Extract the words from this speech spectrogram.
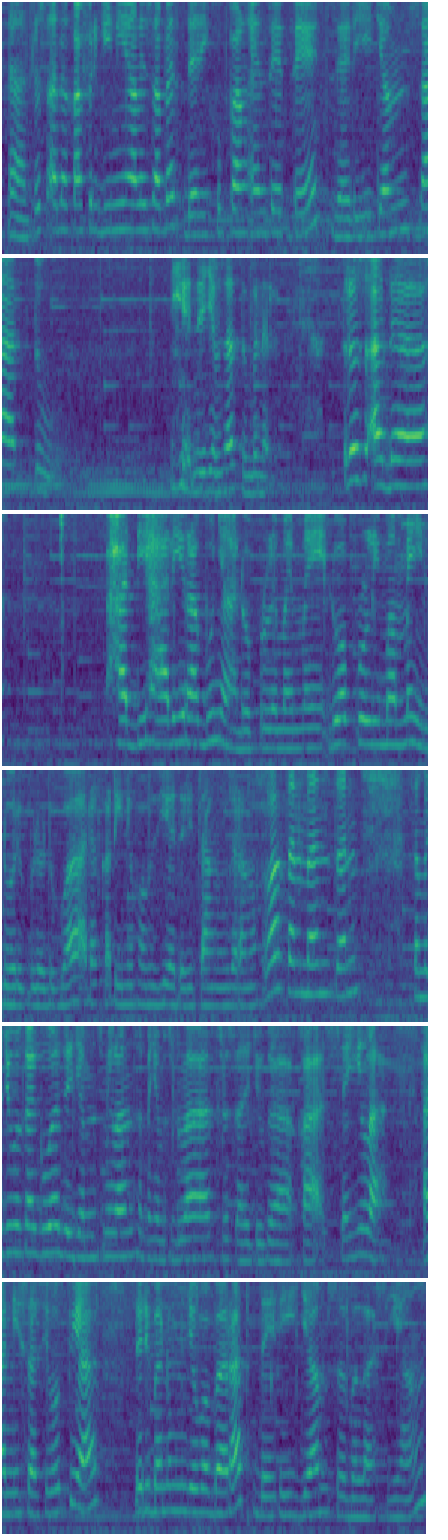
Nah, terus ada Kak Virginia Elizabeth dari Kupang NTT dari jam 1. Iya, dari jam 1 bener. Terus ada di hari Rabunya 25 Mei 25 Mei 2022 ada Kak Dini Fauzia dari Tangerang Selatan Banten. Sama juga kayak gue dari jam 9 sampai jam 11 terus ada juga Kak Sheila Anissa Silvia dari Bandung Jawa Barat dari jam 11 siang.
